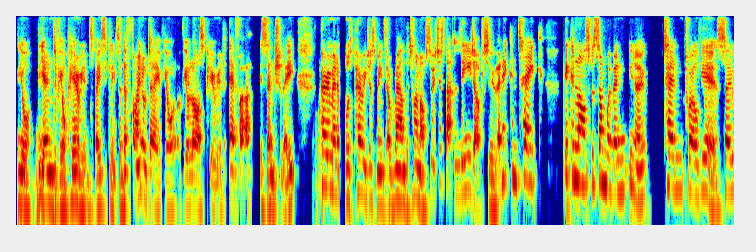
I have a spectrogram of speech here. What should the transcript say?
your the end of your periods basically. So the final day of your of your last period ever essentially. Perimenopause peri just means around the time of so it's just that lead up to and it can take it can last for some women you know 10 12 years. So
